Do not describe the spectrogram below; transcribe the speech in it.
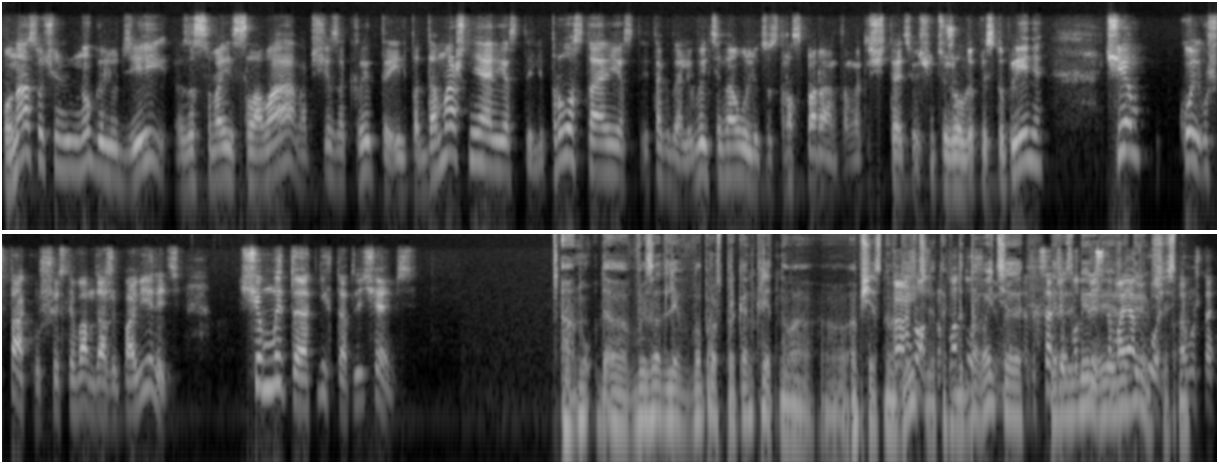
У нас очень много людей за свои слова вообще закрыты или под домашний арест, или просто арест и так далее. Выйти на улицу с транспарантом, это считайте очень тяжелое преступление. Чем, коль уж так уж, если вам даже поверить, чем мы-то от них-то отличаемся? А, ну, да, вы задали вопрос про конкретного э, общественного а, деятеля. Так давайте Это, кстати, разбер... вот лично моя боль, потому что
